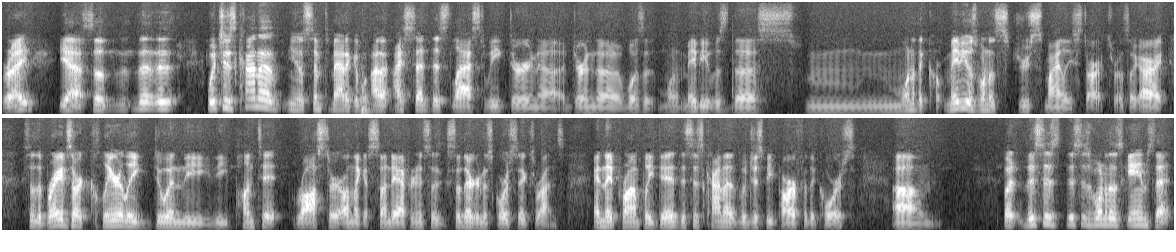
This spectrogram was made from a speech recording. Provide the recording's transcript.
right? Yeah. So the, the which is kind of you know symptomatic of. I, I said this last week during uh, during the was it one, maybe it was the mm, one of the maybe it was one of Drew Smyly starts where I was like, all right, so the Braves are clearly doing the the punt it roster on like a Sunday afternoon, so, so they're going to score six runs, and they promptly did. This is kind of would just be par for the course. Um, but this is this is one of those games that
